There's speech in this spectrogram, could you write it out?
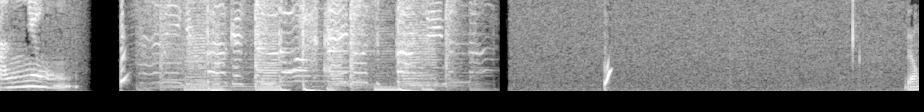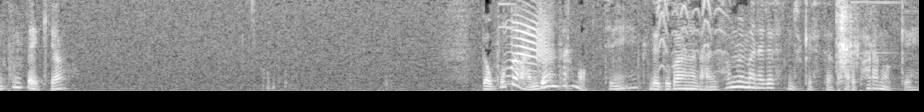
안녕. 명품백이요? 명품백 안 좋아하는 사람 없지. 근데 누가 하나 나한테 선물만 해줬으면 좋겠어요. 바로 팔아먹게.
